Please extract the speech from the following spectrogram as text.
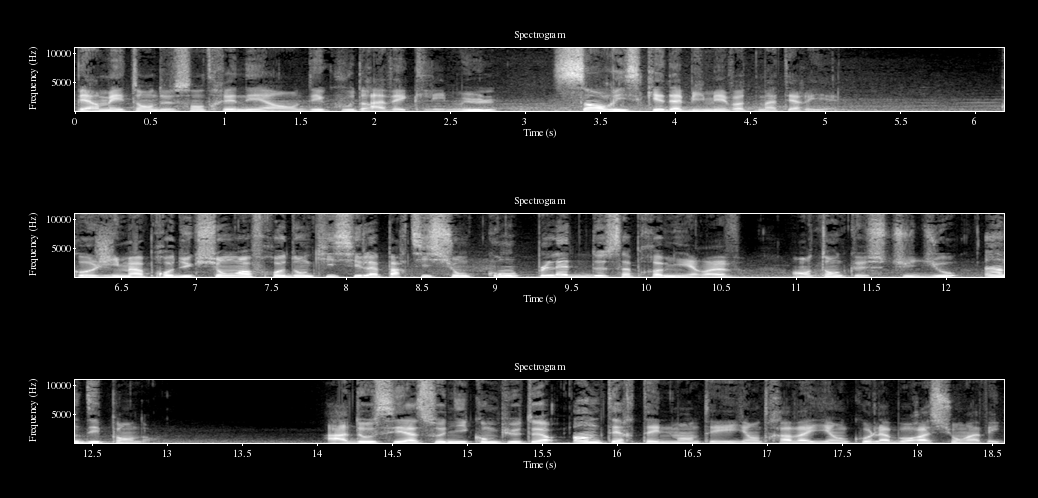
permettant de s'entraîner à en découdre avec les mules sans risquer d'abîmer votre matériel. Kojima Productions offre donc ici la partition complète de sa première œuvre en tant que studio indépendant. Adossé à Sony Computer Entertainment et ayant travaillé en collaboration avec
